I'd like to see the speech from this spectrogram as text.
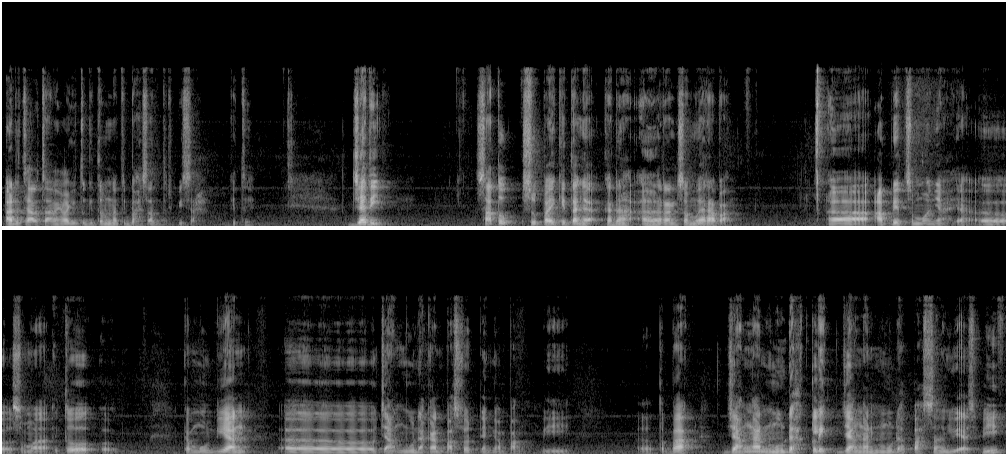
ada cara-cara yang lagi itu kita nanti bahasan terpisah gitu ya. jadi satu supaya kita nggak kena uh, ransomware apa? Uh, update semuanya ya uh, semua itu uh, kemudian uh, jangan menggunakan password yang gampang. Ditebak jangan mudah klik jangan mudah pasang USB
